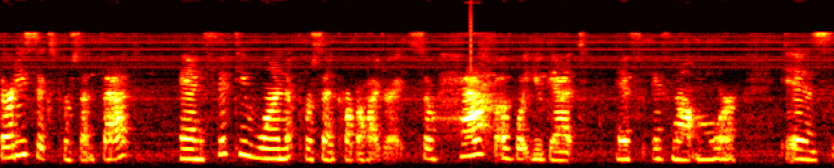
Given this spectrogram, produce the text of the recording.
36% fat, and 51% carbohydrates. So half of what you get, if, if not more, is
